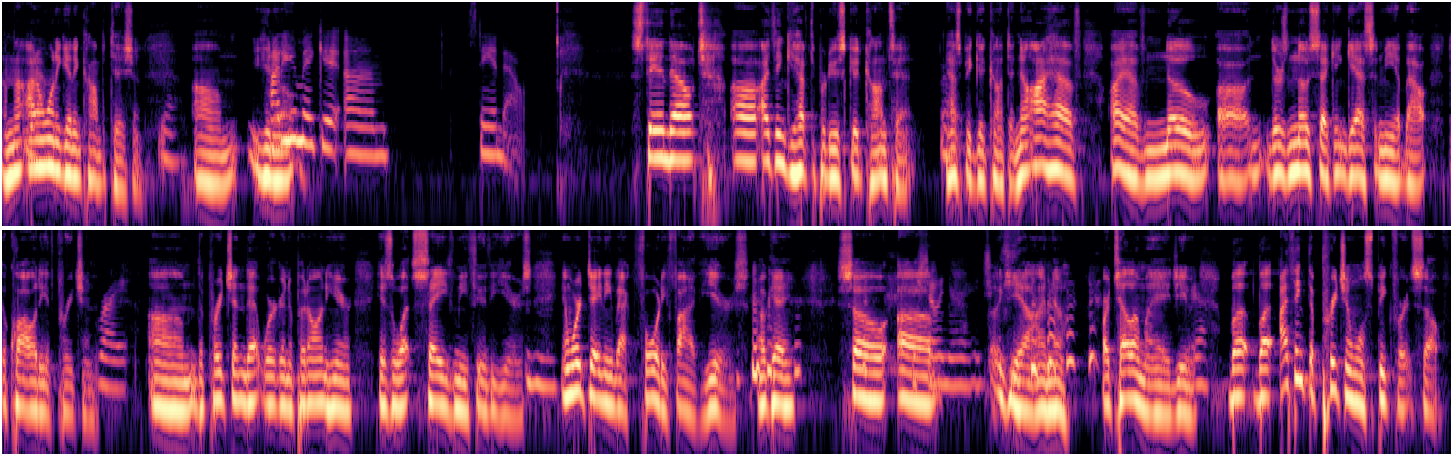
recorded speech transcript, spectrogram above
I'm not I don't want to get in competition. Yeah. Um, you know how know, do you make it um stand out? stand out. Uh, I think you have to produce good content. It has to be good content. Now I have I have no uh, there's no second guessing me about the quality of preaching. Right. Um, the preaching that we're going to put on here is what saved me through the years, Mm-hmm. and we're dating back 45 years. Okay, so You're uh, showing your age. yeah, I know, or telling my age even. Yeah. But but I think the preaching will speak for itself.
